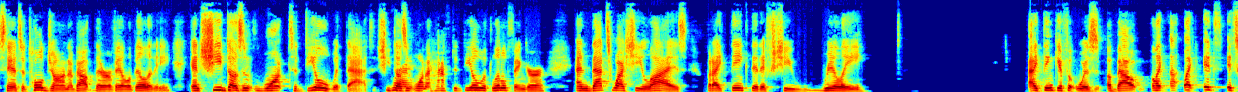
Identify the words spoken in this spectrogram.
Sansa told Jon about their availability, and she doesn't want to deal with that. She doesn't Right. want to have to deal with Littlefinger, and that's why she lies. But I think that if she really, I think if it was about like uh, like it's it's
